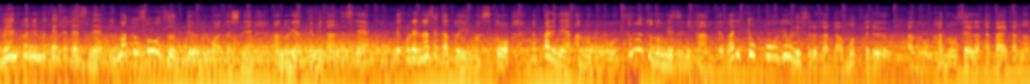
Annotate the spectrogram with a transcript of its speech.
ベントに向けてですねトマトソースっていうのも私ねあのやってみたんですね。でこれなぜかと言いますとやっぱりぱりねあのトマトの水煮缶って割とこう料理する方は持ってるあの可能性が高いかな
